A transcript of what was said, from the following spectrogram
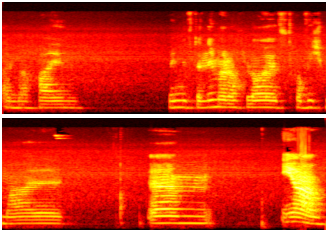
einmal rein. Wenn es dann immer noch läuft, hoffe ich mal. Ähm, ja,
